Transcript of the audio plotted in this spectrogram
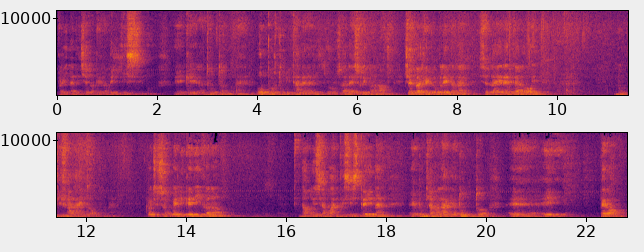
Prima diceva che era bellissimo, eh, che era tutta un'opportunità meravigliosa, adesso dicono no, c'è qualche problema, ma se dai retta a noi non ti farai troppo male. Poi ci sono quelli che dicono no, noi siamo antisistema, eh, buttiamo all'aria tutto, eh, e, però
